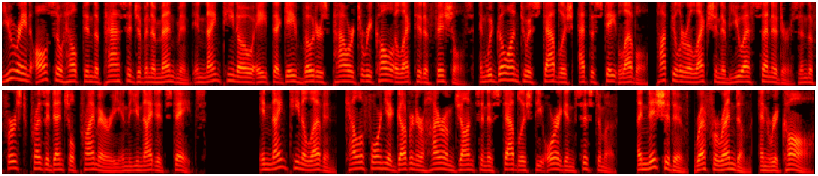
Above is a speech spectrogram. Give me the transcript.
U'Ren also helped in the passage of an amendment in 1908 that gave voters power to recall elected officials, and would go on to establish, at the state level, popular election of U.S. Senators and the first presidential primary in the United States. In 1911, California Governor Hiram Johnson established the Oregon system of initiative, referendum, and recall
